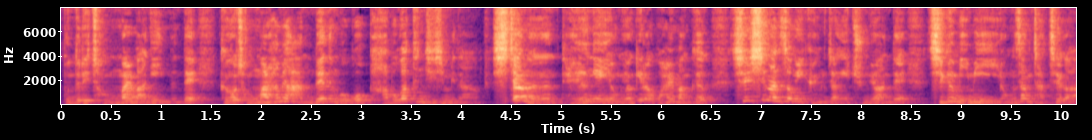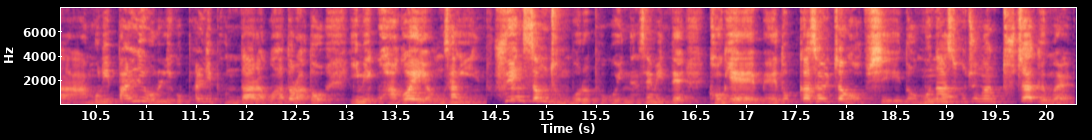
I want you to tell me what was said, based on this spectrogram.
분들이 정말 많이 있는데 그거 정말 하면 안 되는 거고 바보 같은 짓입니다. 시장은 대응의 영역이라고 할 만큼 실시간성이 굉장히 중요한데 지금 이미 이 영상 자체가 아무리 빨리 올리고 빨리 본다라고 하더라도 이미 과거의 영상인 후행성 정보를 보고 있는 셈인데 거기에 매도가 설정 없이 너무나 소중한 투자금을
